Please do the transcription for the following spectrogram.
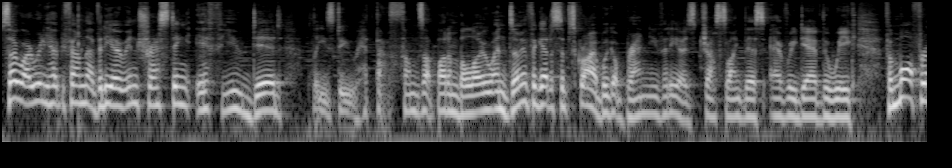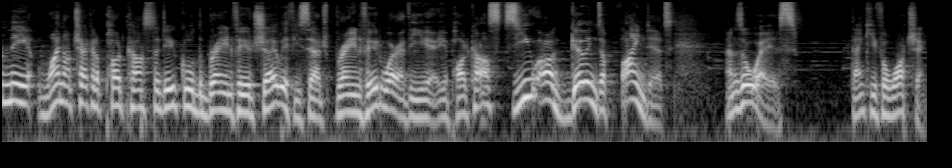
So I really hope you found that video interesting. If you did, please do hit that thumbs up button below and don't forget to subscribe. We got brand new videos just like this every day of the week. For more from me, why not check out a podcast I do called The Brain Food Show? If you search Brain Food wherever you get your podcasts, you are going to find it. And as always, thank you for watching.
